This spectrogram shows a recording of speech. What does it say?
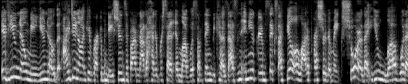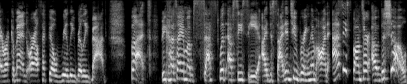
If you know me, you know that I do not give recommendations if I'm not 100% in love with something because as an Enneagram 6, I feel a lot of pressure to make sure that you love what I recommend or else I feel really, really bad. But because I am obsessed with FCC, I decided to bring them on as a sponsor of the show.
